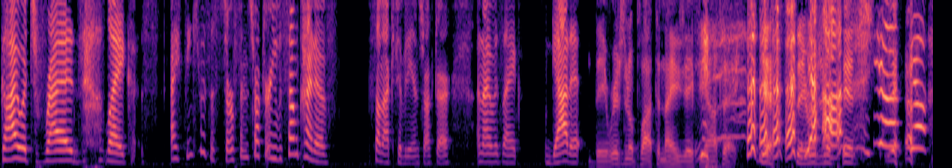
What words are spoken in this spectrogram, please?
guy with dreads, like I think he was a surf instructor. He was some kind of some activity instructor, and I was like, "Got it." The original plot to 90 Day Fiance. yes, the original Yeah. pitch. yeah, yeah.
